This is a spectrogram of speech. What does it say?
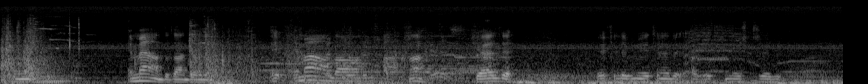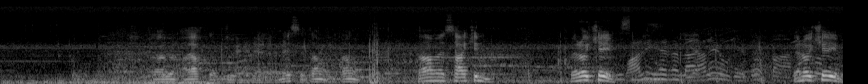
Ama Emeanda'dan denedim. E, Emeanda. Hah geldi. Filmin yeteneği etkinleştirebilir. Ya ben ayak yapıyorum ya. Neyse tamam tamam. Tamam ben sakinim. Ben okeyim. Ben okeyim.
